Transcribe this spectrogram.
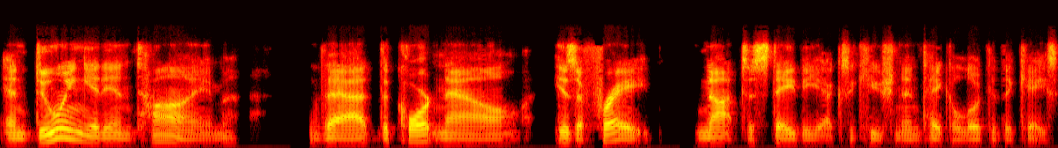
and doing it in time that the court now is afraid not to stay the execution and take a look at the case.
